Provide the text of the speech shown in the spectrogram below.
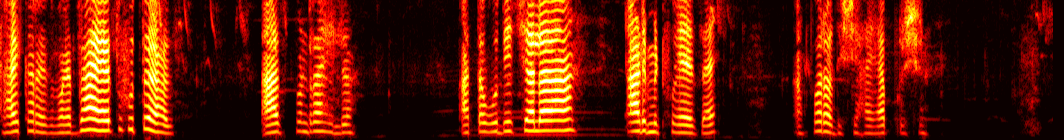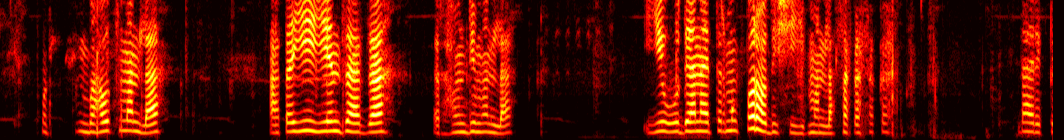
काय करायचं बघा? जायचं होतं आज. आज पण राहिलं. आता उद्याच्याला ॲडमिट व्हायचं आहे. परवा दिवशी आहे ऑपरेशन मग भाऊच म्हणला आता ये येन जा जा राहून दे म्हणला. ये उद्या नाही तर मग परवा दिवशी म्हणला सकाळ सकाळ. डायरेक्ट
